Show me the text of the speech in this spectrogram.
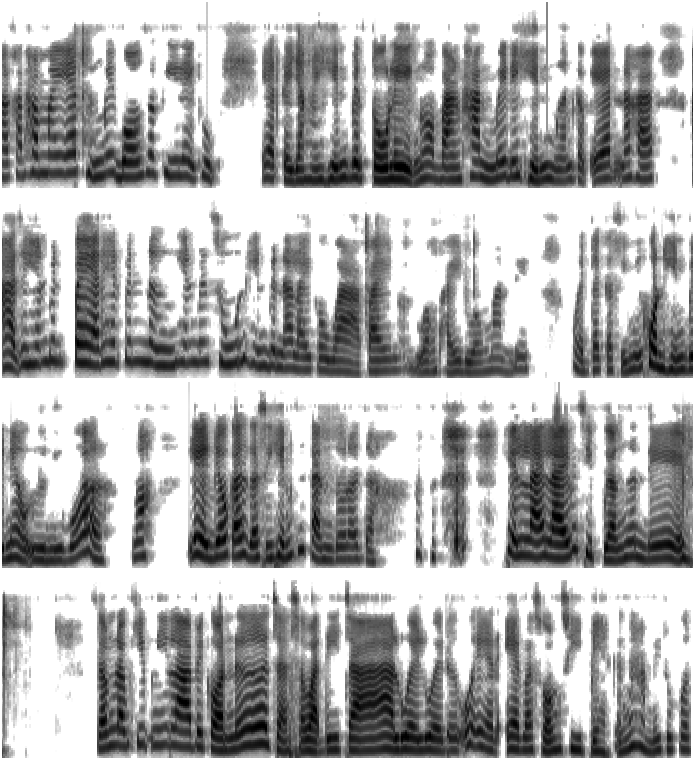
นะคะทำไมแอดถึงไม่บอกสักทีเลขทูบแอดก็ยังให้เห็นเป็นตัวเลขเนาะบางท่านไม่ได้เห็นเหมือนกับแอดนะคะ อาจจะเห็นเป็นแปดเห็นเป็นหนึ่งเห็นเป็นศูนย์เห็นเป็นอะไรก็ว่าไปเนาะดวงไผดวงมันเด้โอ้ยแต่ก็สิมีคนเห็นเป็นแนวอื่นอยู่บ่เนาะเลขเดียวกันก็สิเห็นคือกันตัวเนาะจ้ะเห็นหลายๆมันสิเปลืองเงินเด้ สำหรับคลิปนี้ลาไปก่อนเด้อจ้ะสวัสดีจ้ารวยรวยเด้อโอ้แอดแอดว่าสองสี่แปดก็งามเลยทุกคน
